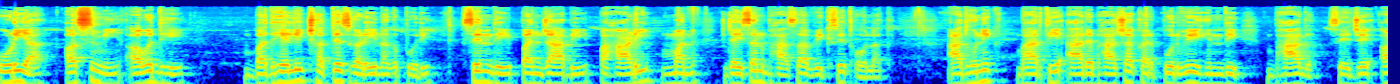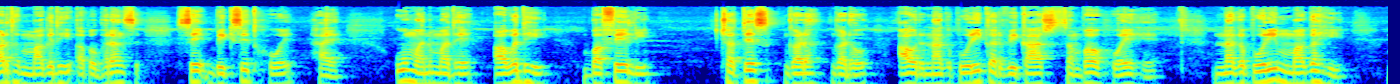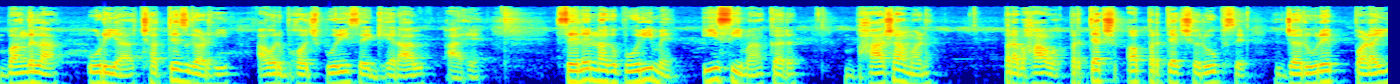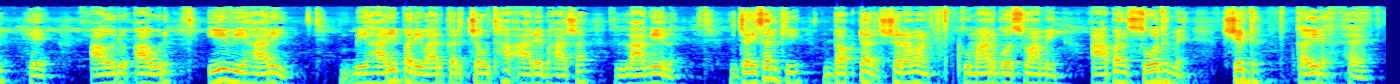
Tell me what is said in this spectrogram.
उड़िया, असमी, अवधी, बधेली, छत्तीसगढ़ी, नगपुरी। सिंधी, पंजाबी, पहाड़ी, मन जैसन भाषा विकसित होलक। आधुनिक भारतीय आर्य भाषा कर पूर्वी हिंदी भाग से जे अर्ध मगधी अपभ्रंश से विकसित हुए है उमन मध्य अवधि, बफेली, छत्तीसगढ़, गढ़ो और नागपुरी कर विकास संभव हुए है। नगपुरी मगही, बंगला, उड़िया, छत्तीसगढ़ी और भोजपुरी से घेराल आहे। सेले नगपुरी में ई सीमा कर भाषामण प्रभाव प्रत्यक्ष, अप्रत्यक्ष रूप से जरूरे पड़ई है। और और ई बिहारी बिहारी परिवार कर चौथा आर्य भाषा लागेल। जैसन कि डॉक्टर श्रवण कुमार गोस्वामी आपन शोध में सिद्ध कर है।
